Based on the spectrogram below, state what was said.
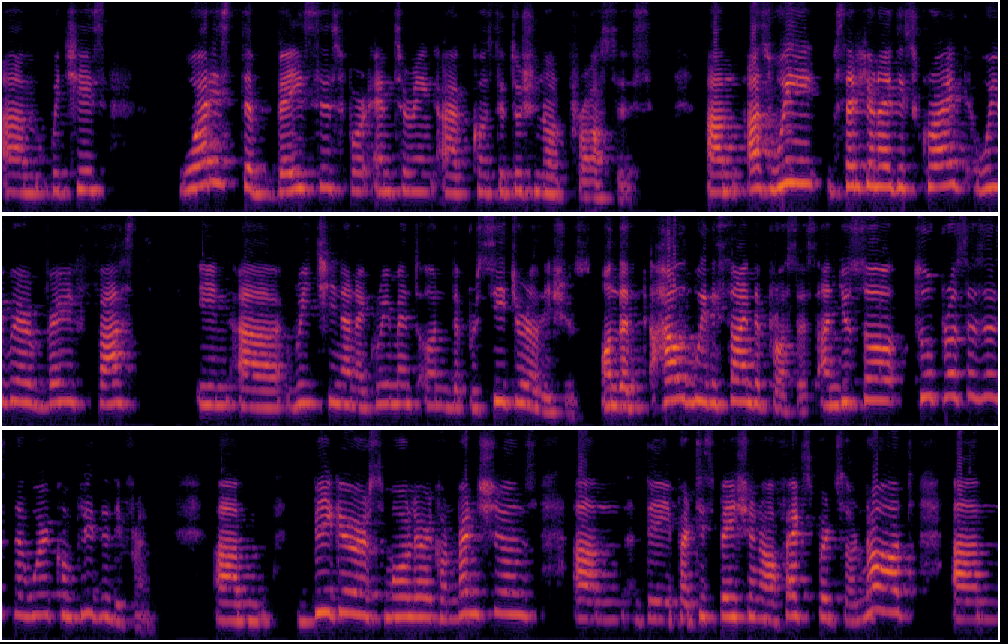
um, which is what is the basis for entering a constitutional process? Um, as we Sergio and I described, we were very fast in uh, reaching an agreement on the procedural issues, on the how we design the process, and you saw two processes that were completely different um, bigger, smaller conventions, um, the participation of experts or not, um,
